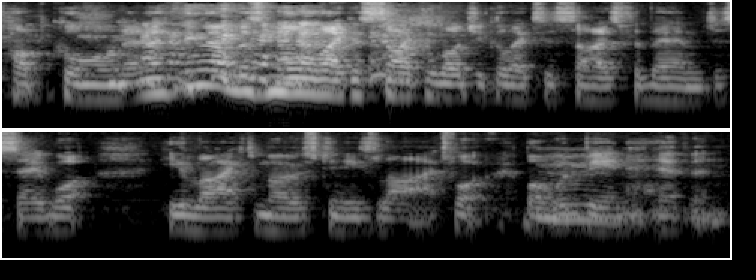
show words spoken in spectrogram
popcorn, and I think that was more like a psychological exercise for them to say what he liked most in his life, what what would be in Mm. heaven.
